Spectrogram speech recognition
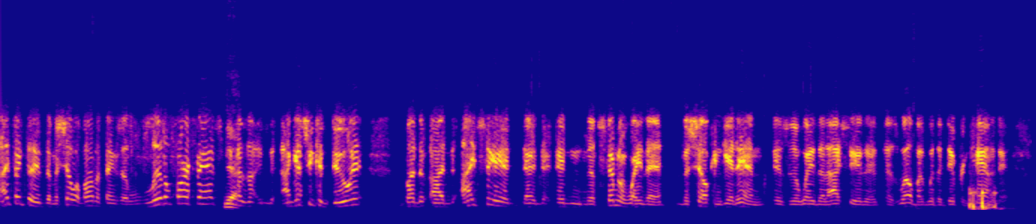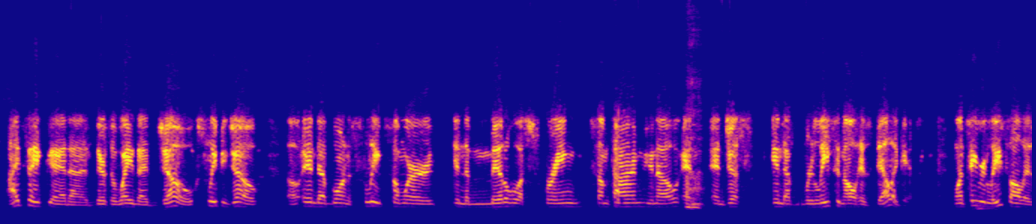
I think the, the Michelle Obama thing's a little far fetched Yeah. because I, I guess you could do it, but uh, I see it in the similar way that Michelle can get in is the way that I see it as well, but with a different candidate. I think that uh, there's a way that Joe, Sleepy Joe, will end up going to sleep somewhere in the middle of spring sometime, you know, and, and just end up releasing all his delegates. Once he releases all his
